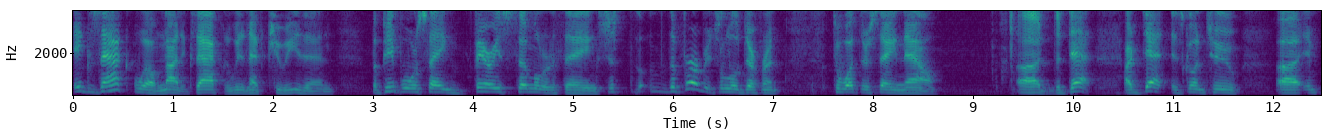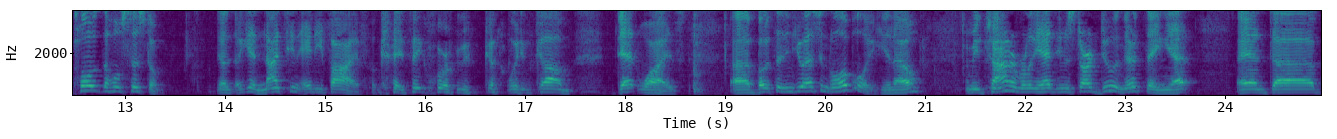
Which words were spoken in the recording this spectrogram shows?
exact well not exactly we didn't have qe then but people were saying very similar things just the, the verbiage a little different to what they're saying now. Uh, the debt our debt is going to uh, implode the whole system. Now, again 1985 okay I think where we've, we've come debt wise uh, both in the us and globally you know? I mean china really hadn't even started doing their thing yet and uh,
